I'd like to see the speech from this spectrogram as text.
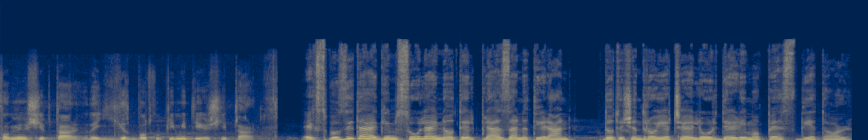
formim shqiptar dhe gjithë botëkuptimi i tij është shqiptar. Ekspozita e Agim Sulajt në Hotel Plaza në Tiranë do të qëndrojë e çelur deri më pesë dhjetor.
